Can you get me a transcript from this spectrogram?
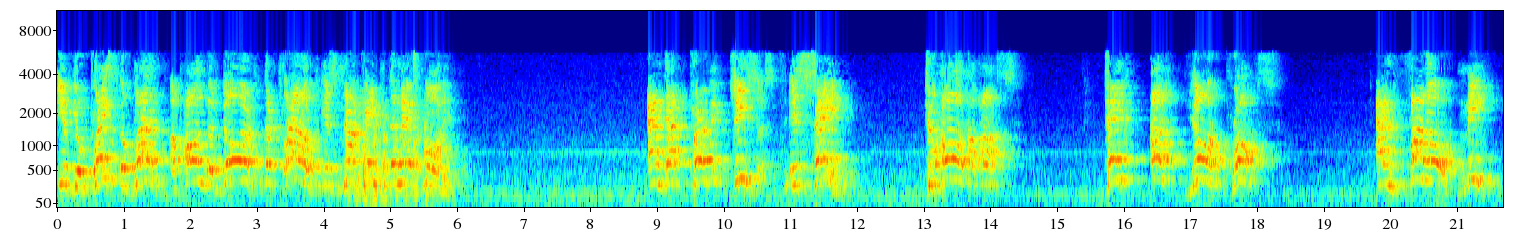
if you place the blood upon the door, the cloud is knocking the next morning. And that perfect Jesus is saying to all of us, take up your cross and follow me.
